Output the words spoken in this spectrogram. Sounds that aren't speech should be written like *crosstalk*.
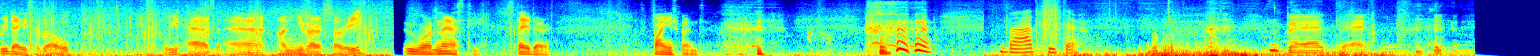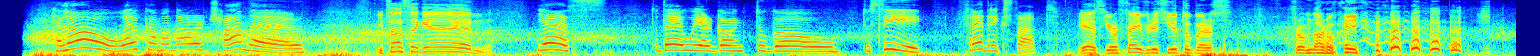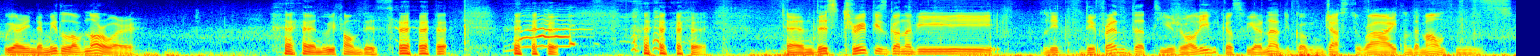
three days ago we had an anniversary. We were nasty. Stay there. Punishment. *laughs* Bad Peter. *laughs* bad, bad. *laughs* Hello, welcome on our channel. It's us again! Yes, today we are going to go to see Fredrikstad. Yes, your favorite YouTubers from Norway. *laughs* we are in the middle of Norway. *laughs* and we found this. *laughs* and this trip is gonna be a little different than usually because we are not going just to ride on the mountains.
